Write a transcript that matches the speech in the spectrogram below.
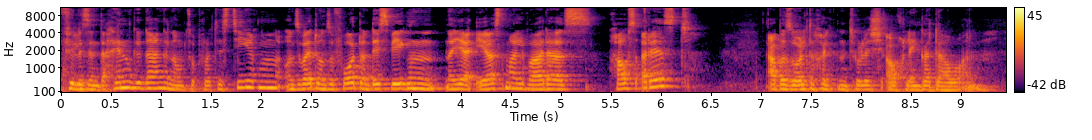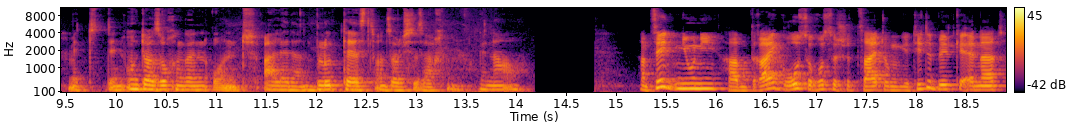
Viele sind dahin gegangen, um zu protestieren und so weiter und so fort. Und deswegen, naja, erstmal war das Hausarrest aber sollte halt natürlich auch länger dauern mit den Untersuchungen und alle dann Bluttests und solche Sachen. Genau. Am 10. Juni haben drei große russische Zeitungen ihr Titelbild geändert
